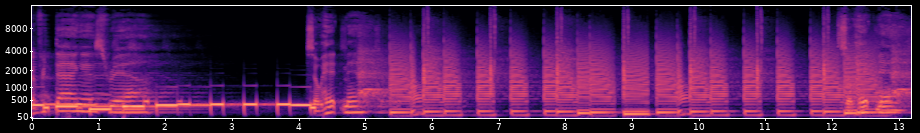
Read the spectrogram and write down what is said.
everything is real. So hit me. So hit me.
